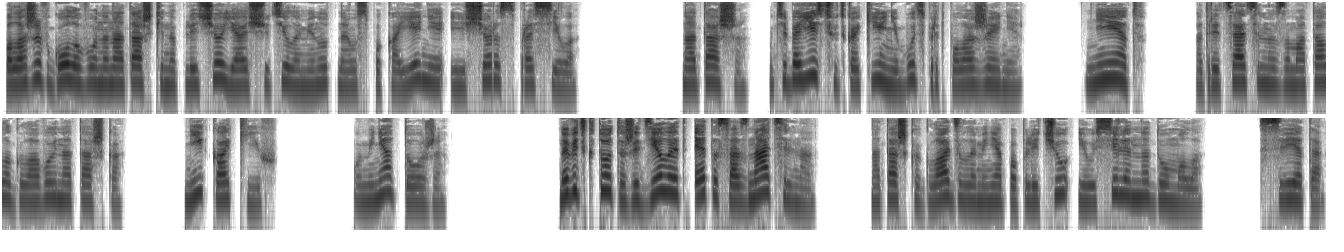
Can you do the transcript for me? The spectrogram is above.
Положив голову на Наташкино плечо, я ощутила минутное успокоение и еще раз спросила. «Наташа, у тебя есть хоть какие-нибудь предположения?» «Нет», — отрицательно замотала головой Наташка. «Никаких. У меня тоже». «Но ведь кто-то же делает это сознательно!» Наташка гладила меня по плечу и усиленно думала. Света.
